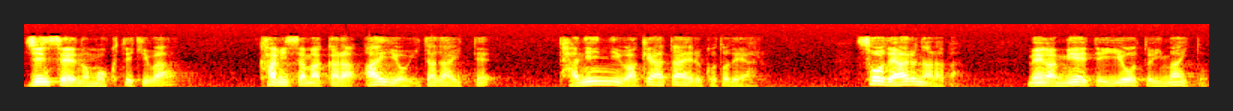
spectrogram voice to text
人生の目的は神様から愛をいただいて他人に分け与えることである。そうであるならば目が見えていようといまいと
